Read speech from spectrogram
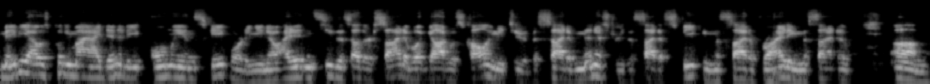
maybe I was putting my identity only in skateboarding. You know, I didn't see this other side of what God was calling me to the side of ministry, the side of speaking, the side of writing, the side of um,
